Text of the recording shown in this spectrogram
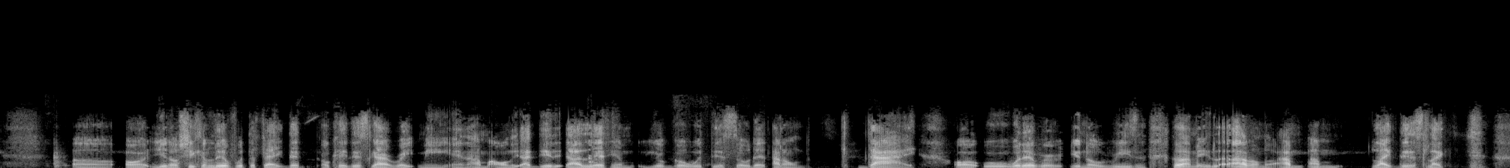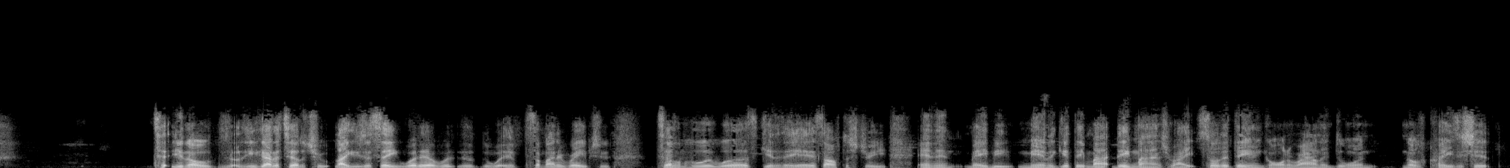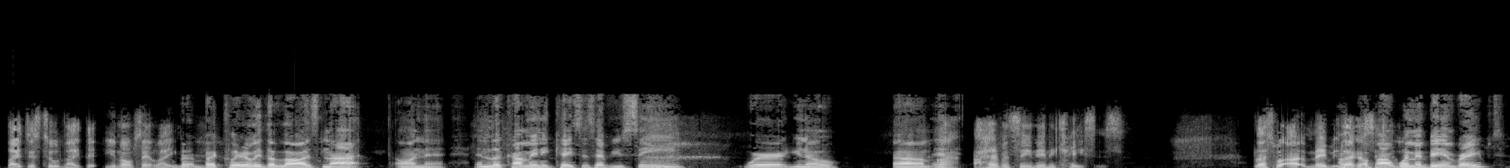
uh or you know she can live with the fact that okay this guy raped me and I'm only I did it I let him you go with this so that I don't die or, or whatever you know reason because I mean I don't know I'm I'm like this like t- you know you got to tell the truth like you just say whatever uh, if somebody rapes you tell them who it was get their ass off the street and then maybe men will get their mind their minds right so that they ain't going around and doing no crazy shit like this too like that you know what I'm saying like But but clearly the law is not on that. And look how many cases have you seen where, you know, um and I, I haven't seen any cases that's what I maybe like I about said women being raped?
